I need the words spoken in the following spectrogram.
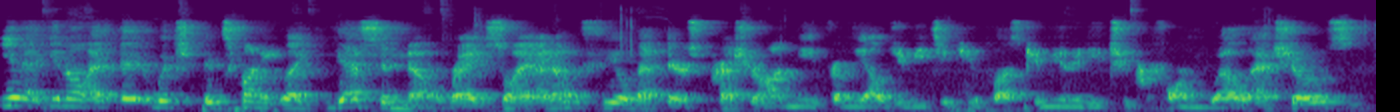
Yeah, you know, which it's funny, like yes and no, right? So I, I don't feel that there's pressure on me from the LGBTQ plus community to perform well at shows.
